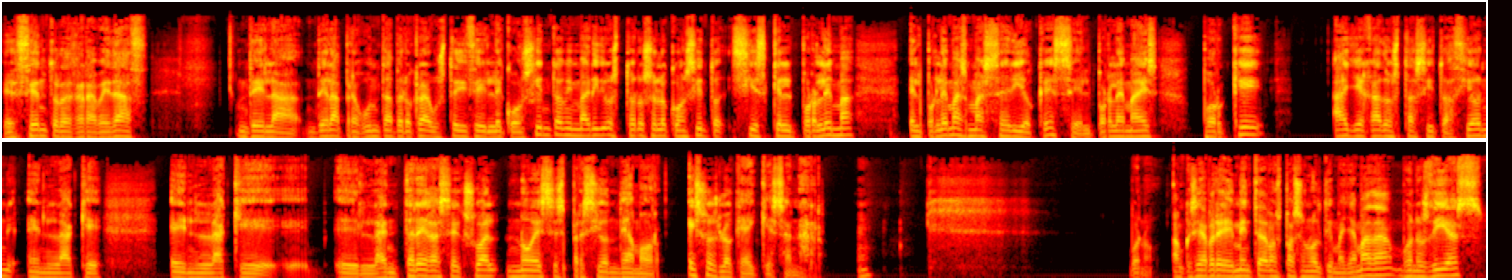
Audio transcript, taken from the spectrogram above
el centro de gravedad de la, de la pregunta, pero claro, usted dice, le consiento a mi marido, esto no se lo consiento. Si es que el problema, el problema es más serio que ese, el problema es por qué ha llegado esta situación en la que, en la, que eh, la entrega sexual no es expresión de amor. Eso es lo que hay que sanar. ¿eh? Bueno, aunque sea brevemente, damos paso a una última llamada. Buenos días.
